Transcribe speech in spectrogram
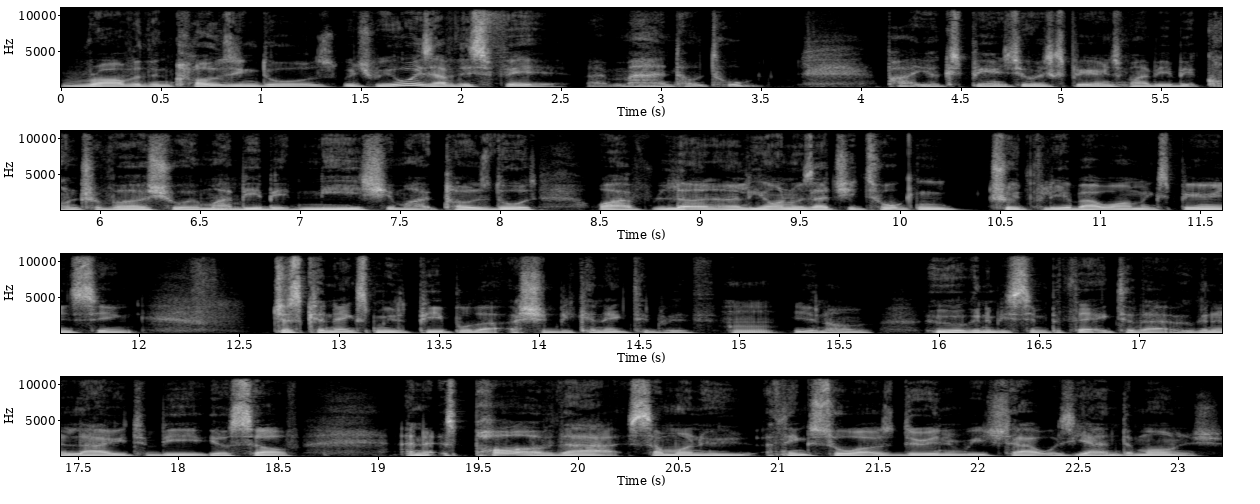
rather than closing doors, which we always have this fear. Like, man, don't talk about your experience. Your experience might be a bit controversial. It might be a bit niche. It might close doors. What I've learned early on was actually talking truthfully about what I'm experiencing just connects me with people that I should be connected with, hmm. you know, who are going to be sympathetic to that, who are going to allow you to be yourself. And as part of that, someone who I think saw what I was doing and reached out was Yann Demange.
